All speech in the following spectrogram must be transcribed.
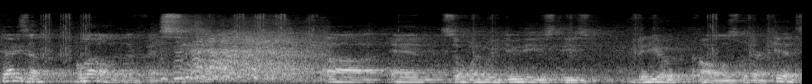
daddies have blood all over their face. Uh, and so when we do these these video calls with our kids,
